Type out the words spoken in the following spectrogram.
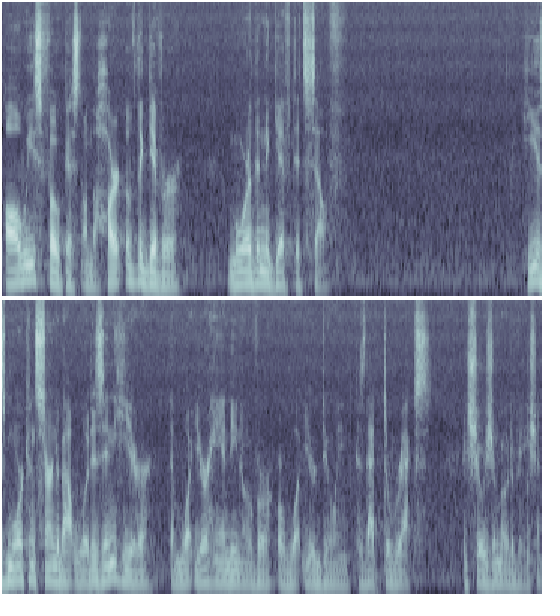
always focused on the heart of the giver more than the gift itself. He is more concerned about what is in here than what you're handing over or what you're doing, because that directs, it shows your motivation.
